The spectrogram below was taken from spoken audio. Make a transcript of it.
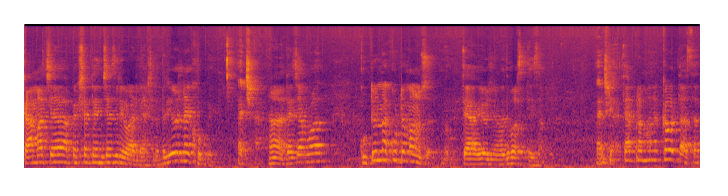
कामाच्या अपेक्षा त्यांच्या जरी वाढल्या असल्या तर योजना खूप आहे अच्छा हां त्याच्यामुळं कुठं ना कुठं माणूस त्या योजनेमध्ये बसतेच आपलं त्याप्रमाणे कळत असतात.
